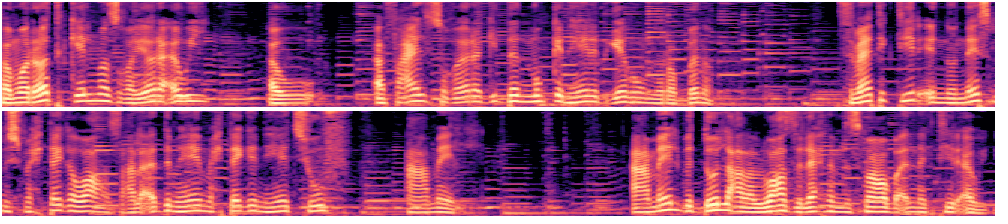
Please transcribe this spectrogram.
فمرات كلمة صغيرة قوي أو أفعال صغيرة جدا ممكن هي اللي تجيبهم من ربنا سمعت كتير إنه الناس مش محتاجة وعظ على قد ما هي محتاجة إن هي تشوف أعمال. أعمال بتدل على الوعظ اللي إحنا بنسمعه بقالنا كتير قوي.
